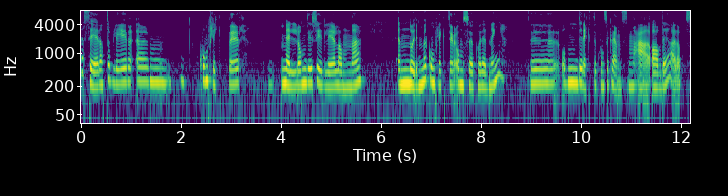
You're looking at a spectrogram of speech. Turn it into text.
jeg ser at det blir um, konflikter mellom de sydlige landene. Enorme konflikter om søk og redning. Uh, og den direkte konsekvensen av det er at,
